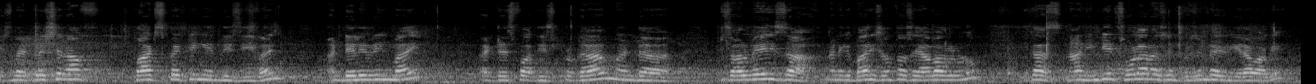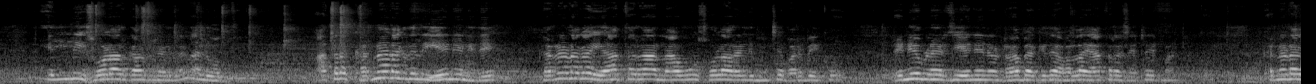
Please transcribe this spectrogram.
it's my pleasure of participating in this event and delivering my address for this program and it's always ನನಗೆ ಭಾರಿ ಸಂತೋಷ ಯಾವಾಗಲೂ ಬಿಕಾಸ್ ನಾನು ಇಂಡಿಯನ್ ಸೋಲಾರ್ ಅಸೋಸಿಯೇಷನ್ ಪ್ರೆಸಿಡೆಂಟ್ ಇರೋವಾಗೆ ಇರೋವಾಗ ಎಲ್ಲಿ ಸೋಲಾರ್ ಕಾನ್ಫರೆನ್ಸ್ ನಡೆದ್ರೆ ಅಲ್ಲಿ ಹೋಗ್ತೀನಿ. ಆ ಥರ ಕರ್ನಾಟಕದಲ್ಲಿ ಏನೇನಿದೆ ಕರ್ನಾಟಕ ಯಾವ ಥರ ನಾವು ಸೋಲಾರಲ್ಲಿ ಮುಂಚೆ ಬರಬೇಕು ರಿನ್ಯೂಬಲ್ ಎನರ್ಜಿ ಏನೇನೋ ಡ್ರಾಬ್ಯಾಕ್ ಇದೆ, ಅವೆಲ್ಲ ಯಾವ ಥರ ಸೆಟ್ರೇಟ್ ಮಾಡಬೇಕು? ಕರ್ನಾಟಕ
